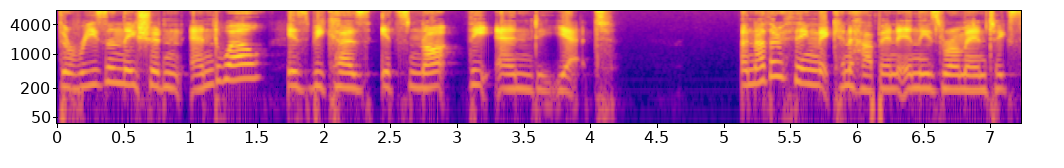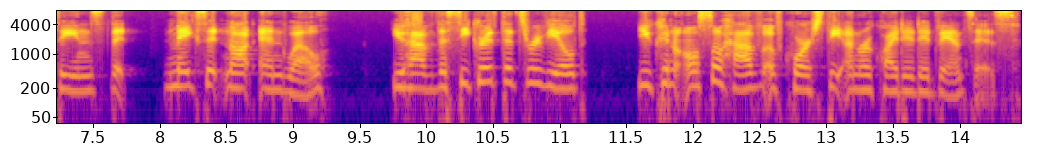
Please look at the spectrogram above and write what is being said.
the reason they shouldn't end well is because it's not the end yet. Another thing that can happen in these romantic scenes that makes it not end well you have the secret that's revealed. You can also have, of course, the unrequited advances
